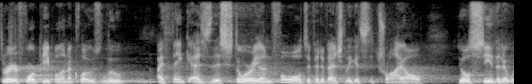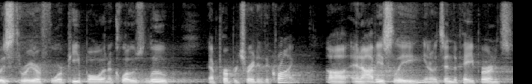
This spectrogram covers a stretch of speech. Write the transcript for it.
three or four people in a closed loop, I think as this story unfolds, if it eventually gets to trial, you'll see that it was three or four people in a closed loop that perpetrated the crime. Uh, and obviously, you know, it's in the paper and it's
